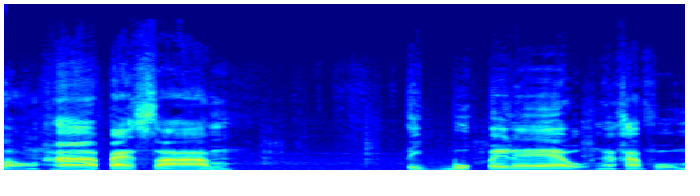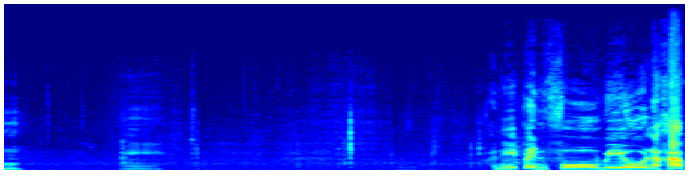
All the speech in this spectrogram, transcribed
2583 ติดบุ๊กไปแล้วนะครับผมนี่อันนี้เป็น4 wheel นะครับ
